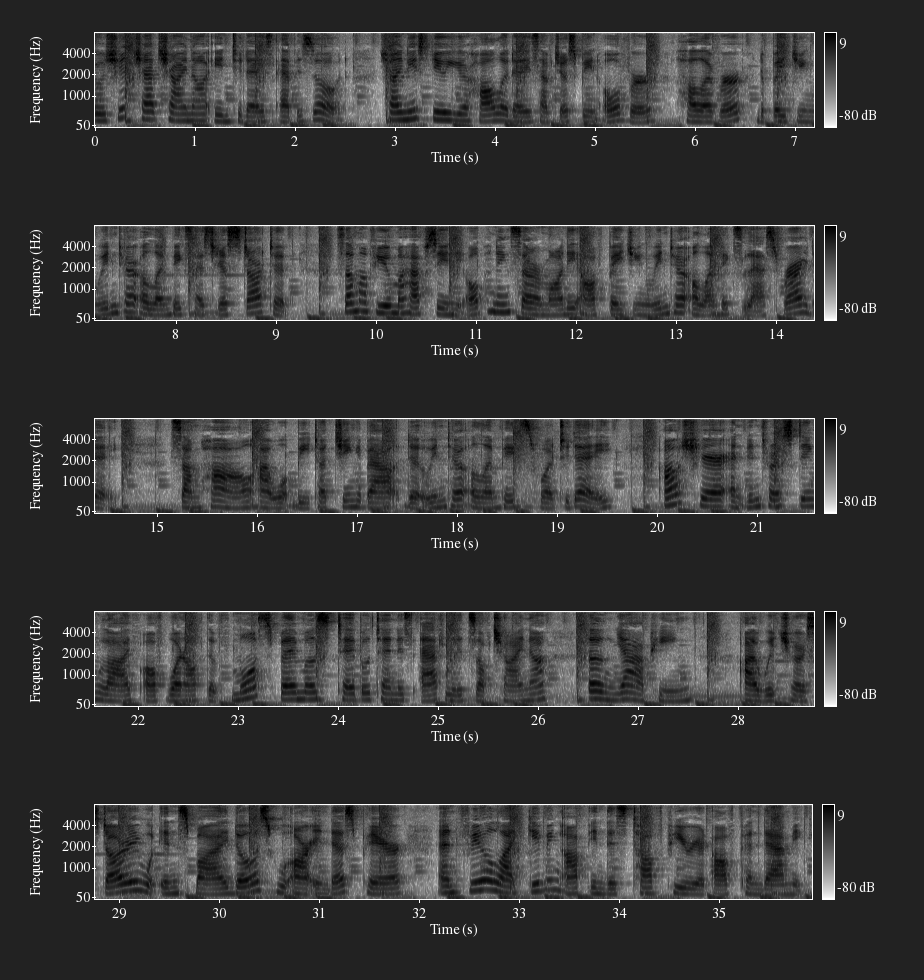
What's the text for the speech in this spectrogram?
We'll chit chat China in today's episode. Chinese New Year holidays have just been over. However, the Beijing Winter Olympics has just started. Some of you might have seen the opening ceremony of Beijing Winter Olympics last Friday. Somehow, I won't be touching about the Winter Olympics for today. I'll share an interesting life of one of the most famous table tennis athletes of China, Deng Yaping. I wish her story would inspire those who are in despair and feel like giving up in this tough period of pandemic.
